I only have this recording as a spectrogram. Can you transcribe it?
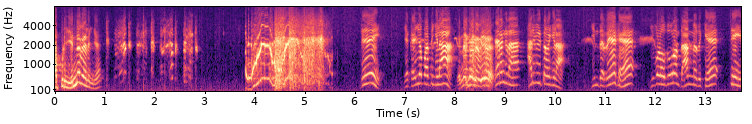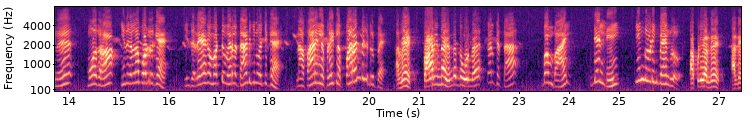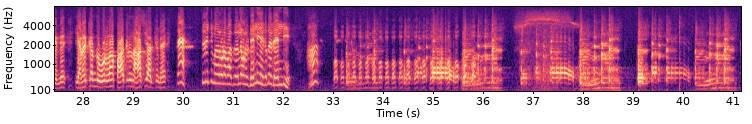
அப்படி என்ன வேலைங்க? டேய் என் கைய பாத்தீங்களா இறங்குடா அறிவிட்டவங்களா இந்த ரேகை இவ்வளவு தூரம் தாண்டினதுக்கு செயின் மோதிரம் இதெல்லாம் போட்டிருக்கேன். இந்த ரேகை மட்டும் விரல தாண்டிச்சுன்னு வச்சுக்க நான் ஃபாரின்ல பிளைட்ல பறந்துகிட்டு இருப்பேன். அண்ணே பாரின்னா எந்தெந்த ஊர்னே கல்கத்தா பம்பாய் டெல்லி இன்க்ளூடிங் பெங்களூர். அப்படியா அண்ணே எனக்கு அந்த ஊர்லாம் பாக்கணும்னு ஆசையா இருக்குண்ணே. திருச்சி மதுரோட பார்த்ததுல உனக்கு டெல்லி இருக்குதா டெல்லி? ஆ?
